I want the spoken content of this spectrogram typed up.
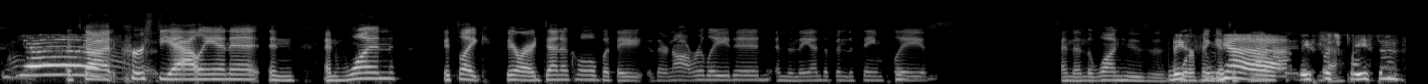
yeah, it's got. Kirstie Alley in it, and and one, it's like they're identical, but they they're not related, and then they end up in the same place. And then the one who's a They, orphan gets yeah, adopted. they switch yeah. places.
